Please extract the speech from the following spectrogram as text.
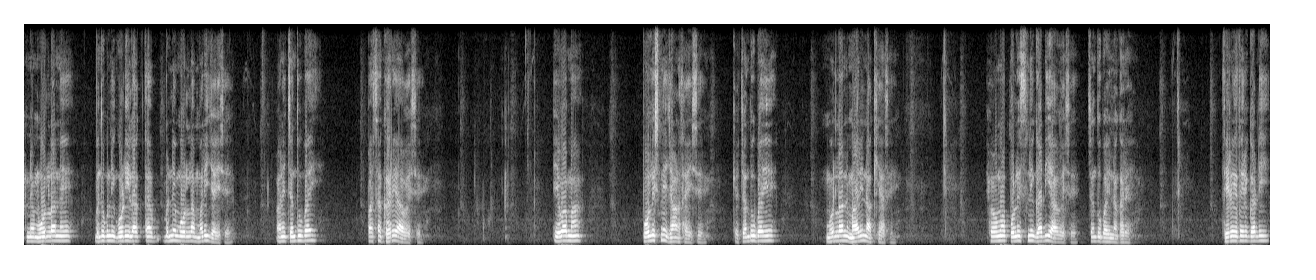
અને મોરલાને બંદૂકની ગોળી લાગતા બંને મોરલા મરી જાય છે. અને ચંદુભાઈ પાછા ઘરે આવે છે. એવામાં પોલીસને જાણ થાય છે કે ચંદુભાઈએ મોરલાને મારી નાખ્યા છે. એવામાં પોલીસની ગાડી આવે છે ચંદુભાઈના ઘરે. ધીરે ધીરે ગાડી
